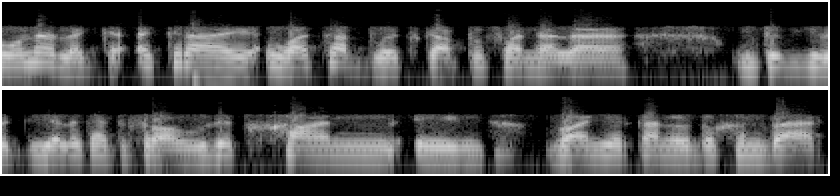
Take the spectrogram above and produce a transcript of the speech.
wonderlik. Ek kry WhatsApp boodskappe van hulle om te weet die hele tyd te vra hoe dit gaan en wanneer kan hulle begin werk?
